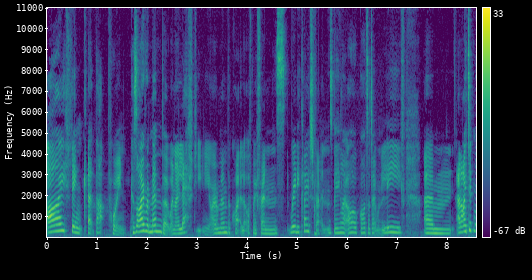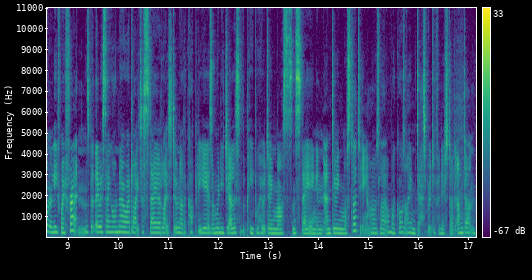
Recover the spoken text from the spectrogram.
I think at that point, because I remember when I left uni, I remember quite a lot of my friends, really close friends, being like, "Oh God, I don't want to leave," um, and I didn't want to leave my friends, but they were saying, "Oh no, I'd like to stay. I'd like to do another couple of years. I'm really jealous of the people who are doing masters and staying and, and doing more studying." And I was like, "Oh my God, I am desperate to finish study. I'm done.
